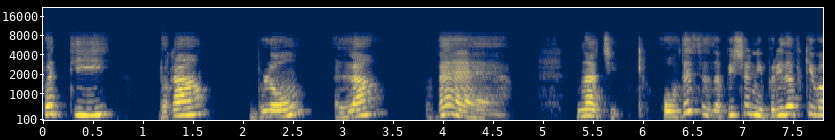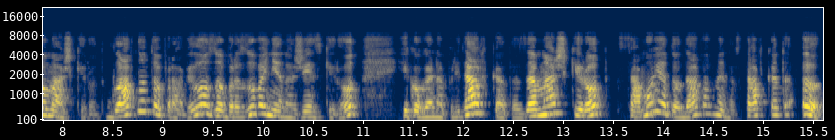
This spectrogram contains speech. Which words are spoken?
petit, brun, blond, lin, vert. Значи, овде се запишани придавки во машки род. Главното правило за образување на женски род и кога на придавката за машки род само ја додаваме на ставката «ъ»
